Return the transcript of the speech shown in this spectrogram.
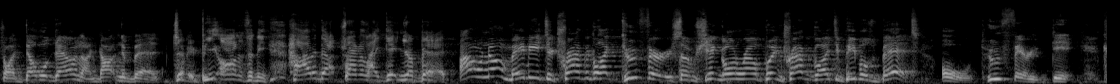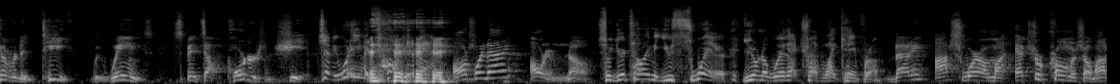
So I doubled down and I got into bed. Jeffy, be honest with me. How did that traffic light get in your bed? I don't know, maybe it's a traffic light tooth fairy or some shit going around putting traffic lights in people's beds. Old tooth fairy dick, covered in teeth, with wings, spits out quarters and shit. Jeffy, what are you even talking about? Honestly, Daddy, I don't even know. so you're telling me you swear you don't know where that traffic light came from? Daddy, I swear on my extra chromosome, I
